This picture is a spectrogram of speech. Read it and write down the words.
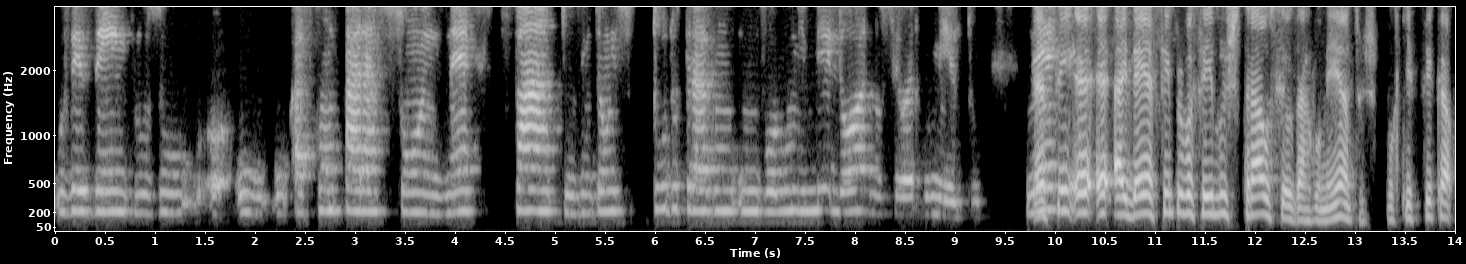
os exemplos, o, as comparações, né? Fatos. Então isso tudo traz um, um volume melhor no seu argumento. Né? É assim, é, é, a ideia é sempre você ilustrar os seus argumentos, porque fica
